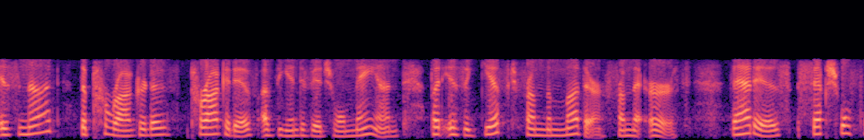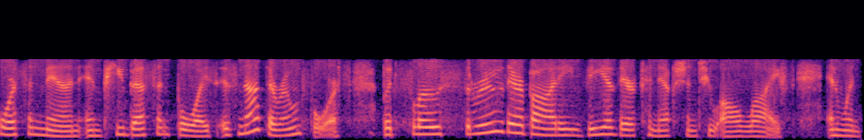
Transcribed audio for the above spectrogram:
is not the prerogative, prerogative of the individual man, but is a gift from the mother, from the earth. That is, sexual force in men and pubescent boys is not their own force, but flows through their body via their connection to all life, and when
